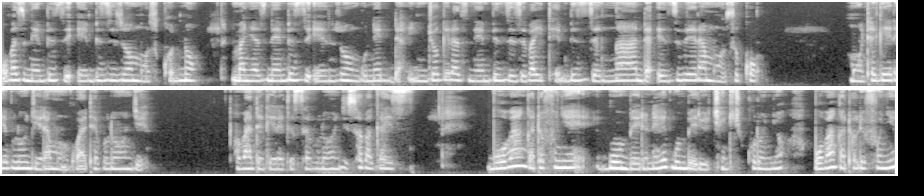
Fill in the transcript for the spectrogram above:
oba zino embizi embizi z'omu nsiko no manya zino embizi enzungu nedda. Njogera zino embizi ze bayita embizi eŋŋanda ezibeera mu nsiko. Muntegeere bulungi era munkwate bulungi. Oba ntegeerekese bulungi. So bagayisi bw'oba nga tofunye ggumba eryo naye eggumba eryo kintu kikulu nnyo bw'oba nga tolifunye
